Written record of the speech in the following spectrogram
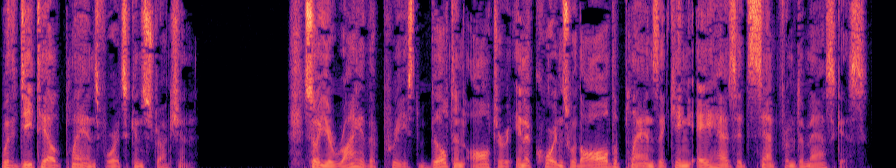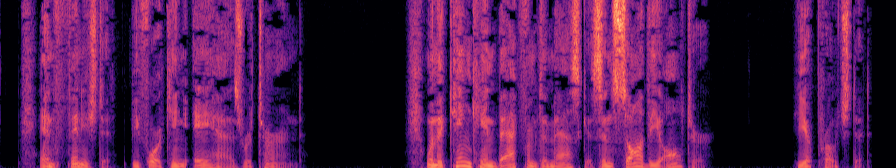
with detailed plans for its construction so uriah the priest built an altar in accordance with all the plans that king ahaz had sent from damascus and finished it before king ahaz returned. When the king came back from damascus and saw the altar he approached it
